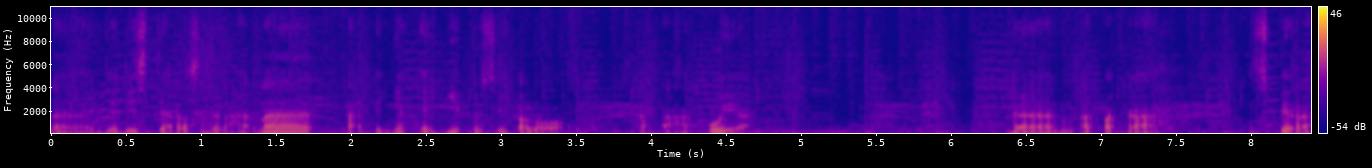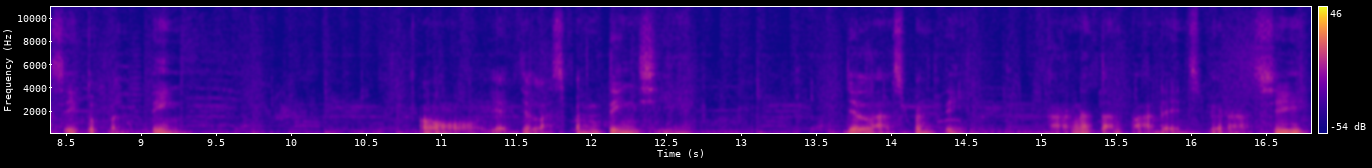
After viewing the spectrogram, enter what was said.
Nah, jadi secara sederhana artinya kayak gitu sih kalau kata aku ya. Dan apakah inspirasi itu penting? Oh, ya jelas penting sih. Jelas penting. Karena tanpa ada inspirasi,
